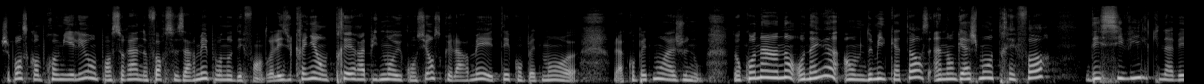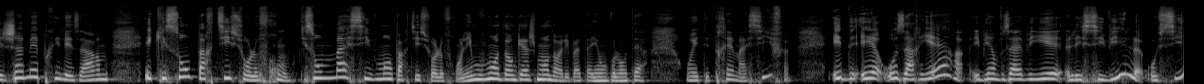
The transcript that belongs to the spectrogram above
je pense qu'en premier lieu, on penserait à nos forces armées pour nous défendre. Les Ukrainiens ont très rapidement eu conscience que l'armée était complètement, euh, complètement à genoux. Donc on a, un, on a eu en 2014 un engagement très fort des civils qui n'avaient jamais pris les armes et qui sont partis sur le front, qui sont massivement partis sur le front. Les mouvements d'engagement dans les bataillons volontaires ont été très massifs. Et, et aux arrières, eh bien, vous aviez les civils aussi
